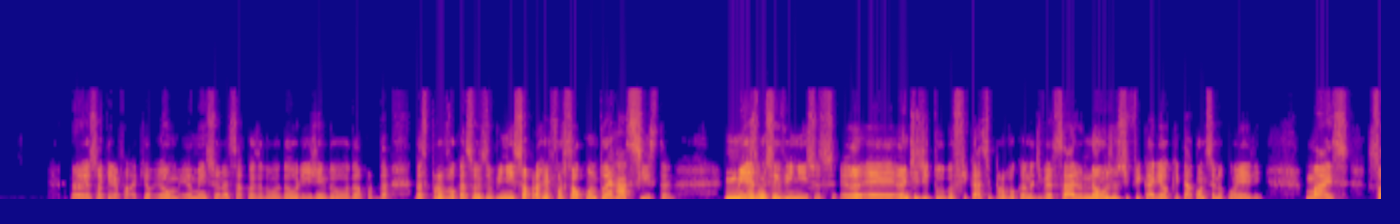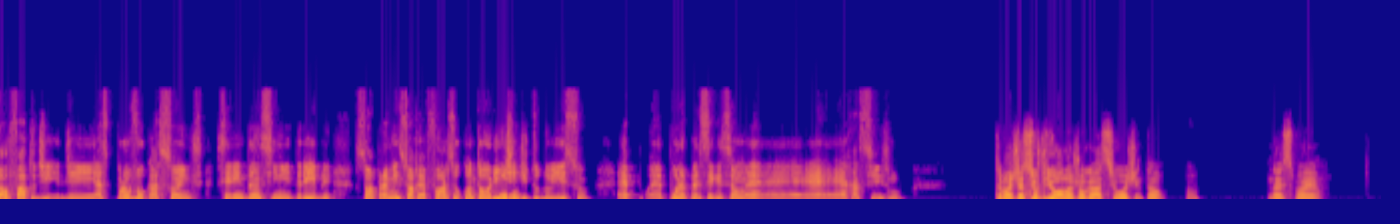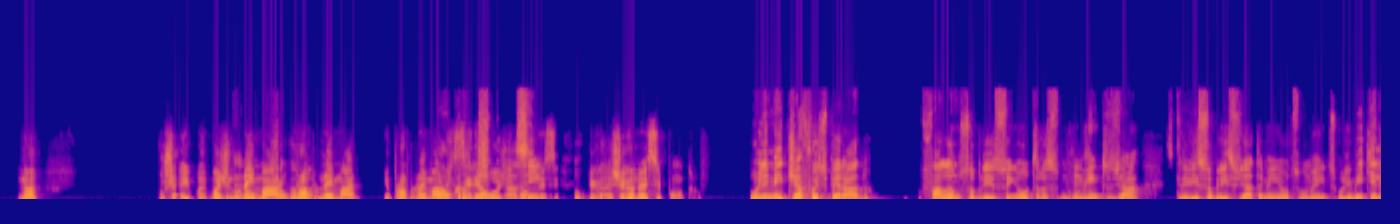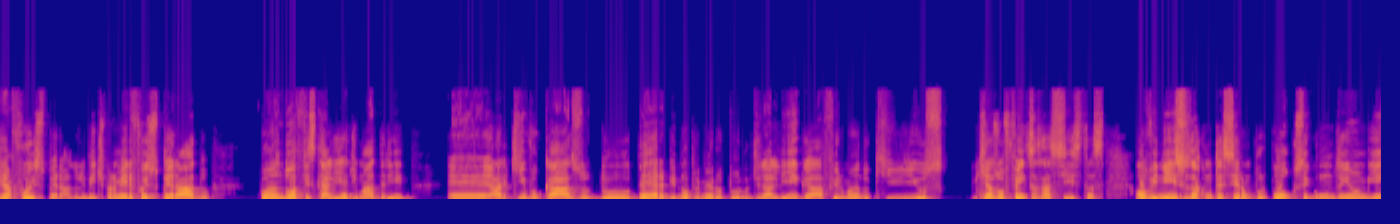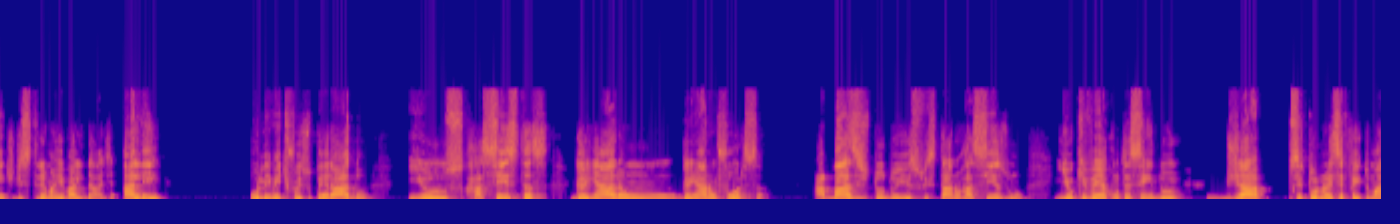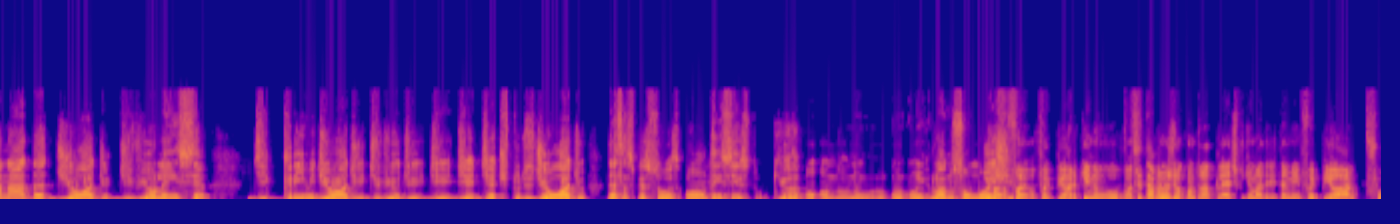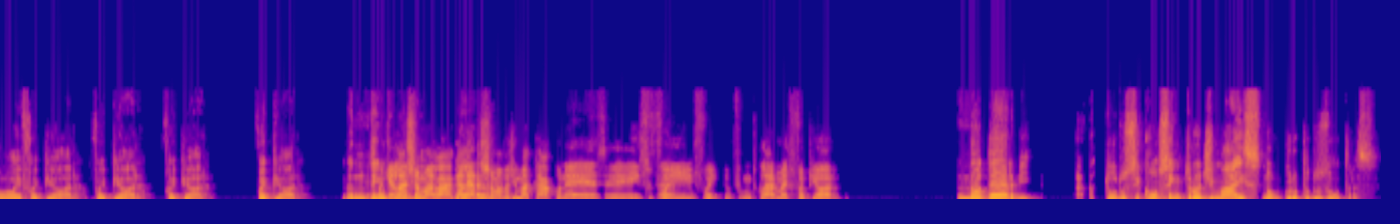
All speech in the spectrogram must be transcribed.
Não, eu só queria falar que eu, eu, eu menciono essa coisa do, da origem do, da, da, das provocações do Vinícius só para reforçar o quanto é racista. Mesmo se o Vinícius, é, antes de tudo, ficasse provocando adversário, não justificaria o que está acontecendo com ele. Mas só o fato de, de as provocações serem dancinha e drible, só para mim só reforça o quanto a origem de tudo isso é, é pura perseguição, é, é, é racismo. Você imagina se o Viola jogasse hoje, então? Hum. Na Espanha? Não? Puxa, imagina o é, Neymar, o próprio Neymar. E o próprio Neymar, o que seria hoje, então, assim, nesse, chegando a esse ponto? O limite já foi superado. Falamos sobre isso em outros momentos já. Escrevi sobre isso já também em outros momentos. O limite ele já foi superado. O limite, para mim, ele foi superado quando a Fiscalia de Madrid é, arquiva o caso do derby no primeiro turno de La Liga, afirmando que, os, que as ofensas racistas ao Vinícius aconteceram por poucos segundos em um ambiente de extrema rivalidade. Ali, o limite foi superado e os racistas ganharam, ganharam força. A base de tudo isso está no racismo e o que vem acontecendo já se tornou esse efeito manada de ódio, de violência, de crime de ódio, de, de, de, de, de atitudes de ódio dessas pessoas. Ontem, insisto, que, lá no São. Foi, foi, foi, pior que no... Você estava no jogo contra o Atlético de Madrid também, foi pior? Foi, foi pior, foi pior, foi pior, foi pior. Eu não tenho Porque lá, chama, lá a galera chamava de macaco, né? Isso foi, é. foi, foi muito claro, mas foi pior. No derby, tudo se concentrou demais no grupo dos ultras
